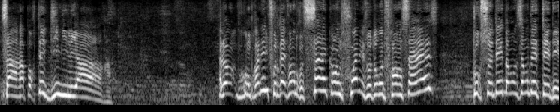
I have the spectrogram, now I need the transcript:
Ça a rapporté 10 milliards. Alors, vous comprenez, il faudrait vendre 50 fois les autoroutes françaises pour se désendetter des,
